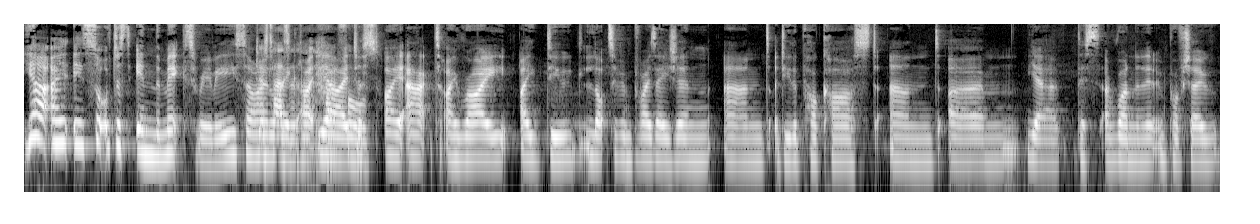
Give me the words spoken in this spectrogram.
Yeah, I, it's sort of just in the mix, really. So Just I like, I, yeah, I just I act, I write, I do lots of improvisation, and I do the podcast, and um, yeah, this I run an improv show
